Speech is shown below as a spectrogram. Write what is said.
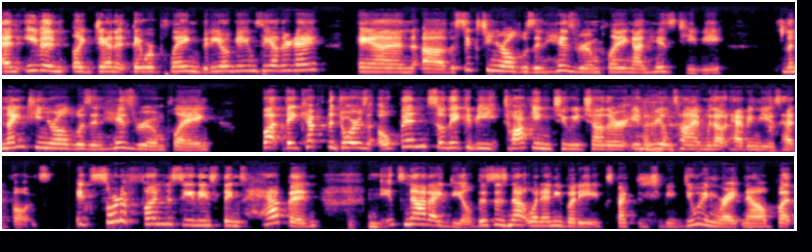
And even like Janet, they were playing video games the other day, and uh, the 16 year old was in his room playing on his TV. The 19 year old was in his room playing, but they kept the doors open so they could be talking to each other in real time without having to use headphones it's sort of fun to see these things happen. Mm. It's not ideal. This is not what anybody expected to be doing right now, but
